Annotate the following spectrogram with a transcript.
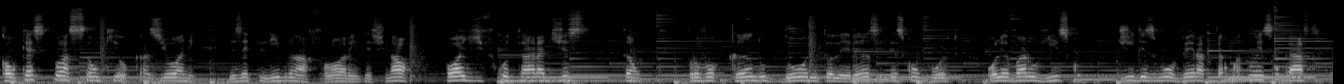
Qualquer situação que ocasione desequilíbrio na flora intestinal pode dificultar a digestão, provocando dor, intolerância e desconforto, ou levar o risco de desenvolver até uma doença gástrica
